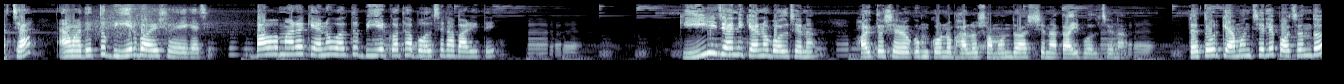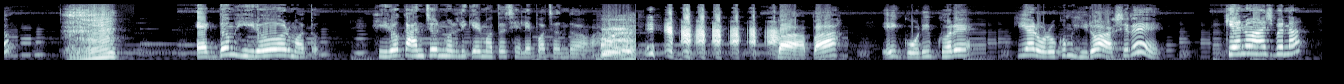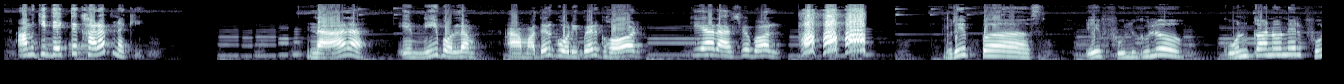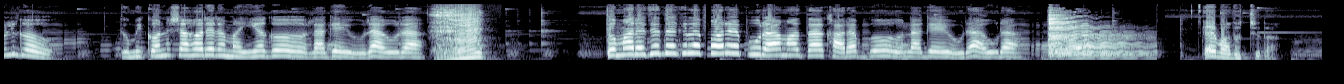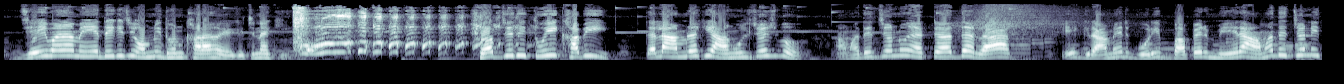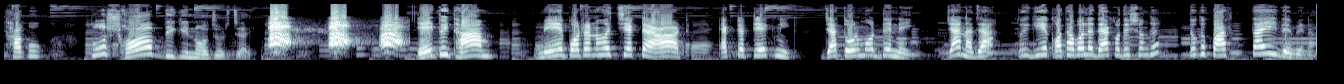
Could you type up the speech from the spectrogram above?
আচ্ছা আমাদের তো বিয়ের বয়স হয়ে গেছে। বাবা মারা কেন বলতো বিয়ের কথা বলছে না বাড়িতে? কি জানি কেন বলছে না। হয়তো সেরকম কোনো ভালো সম্বন্ধ আসছে না তাই বলছে না। তা তোর কেমন ছেলে পছন্দ? Huh? একদম হিরোর মতো। হিরো কাঞ্চন মল্লিকের মতো ছেলে পছন্দ আমার। বাবা এই গরিব ঘরে কি আর ওরকম হিরো আসে রে? কেন আসবে না? আমি কি দেখতে খারাপ নাকি? না না। এমনিই বললাম আমাদের গরিবের ঘর। কি আর আসবে বল? রে বাস এই ফুলগুলো কোন কাননের ফুল গো? তুমি কোন শহরের মাইয়া গো? লাগে উড়া উড়া। তোমার যে দেখলে পরে পুরা মাথা খারাপ গো লাগে উড়া উড়া। এই হচ্ছে দা যেই মারা মেয়ে দেখেছি অমনি ধন খাড়া হয়ে গেছে নাকি? সব যদি তুই খাবি তাহলে আমরা কি আঙুল চষবো? আমাদের জন্য একটা আধা রাখ। এই গ্রামের গরিব বাপের মেয়েরা আমাদের জন্যই থাকুক। তো সব দিকে নজর যায়। এই তুই থাম। মেয়ে পটানো হচ্ছে একটা আর্ট একটা টেকনিক যা তোর মধ্যে নেই। যা না যা। তুই গিয়ে কথা বলে দেখ ওদের সঙ্গে। তোকে পাত্তাই দেবে না।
